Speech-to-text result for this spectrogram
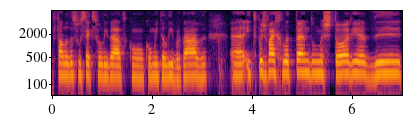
fala da sua sexualidade com, com muita liberdade uh, e depois vai relatando uma história de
